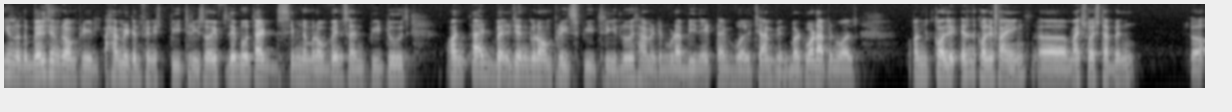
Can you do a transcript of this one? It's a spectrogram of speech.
you know, the Belgian Grand Prix, Hamilton finished P3. So if they both had the same number of wins and P2s, on that Belgian Grand Prix P3, Lewis Hamilton would have been eight-time world champion. But what happened was, on quali- in the qualifying, uh, Max Verstappen, uh,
